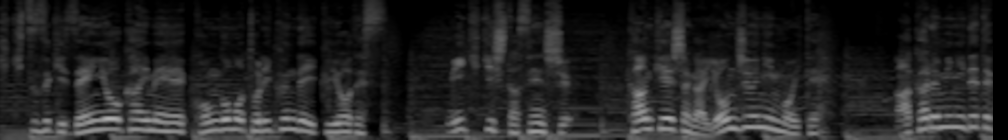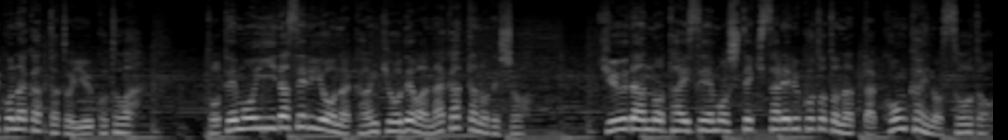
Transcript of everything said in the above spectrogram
引き続き全容解明へ今後も取り組んでいくようです。見聞きした選手関係者が40人もいて明るみに出てこなかったということはとても言い出せるような環境ではなかったのでしょう。球団の体制も指摘されることとなった今回の騒動。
